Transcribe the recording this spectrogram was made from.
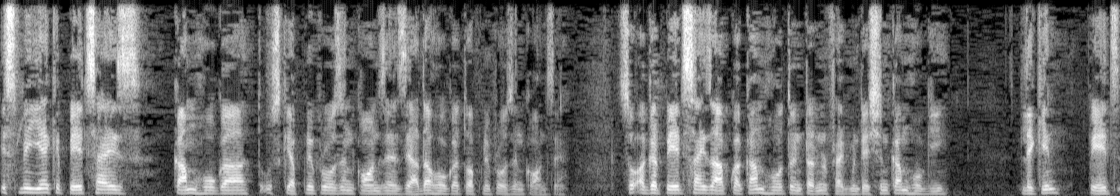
اس میں یہ ہے کہ پیج سائز کم ہوگا تو اس کے اپنے پروزن کونز ہیں، زیادہ ہوگا تو اپنے پروزن کونز ہیں۔ سو اگر پیج سائز آپ کا کم ہو تو انٹرنل فریگمنٹیشن کم ہوگی، لیکن پیج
